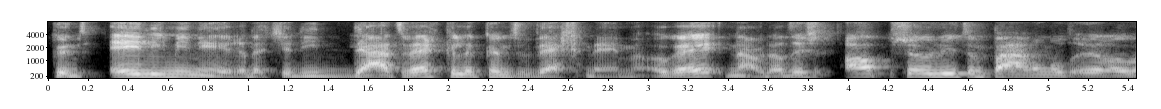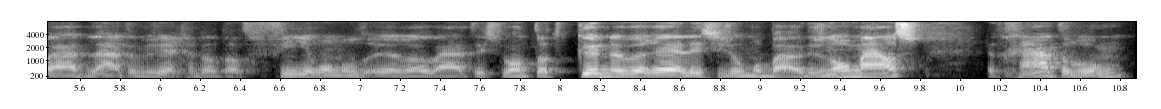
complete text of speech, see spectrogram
kunt elimineren. Dat je die daadwerkelijk kunt wegnemen. Oké? Nou, dat is absoluut een paar honderd euro waard. Laten we zeggen dat dat 400 euro waard is. Want dat kunnen we realistisch onderbouwen. Dus nogmaals, het gaat erom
